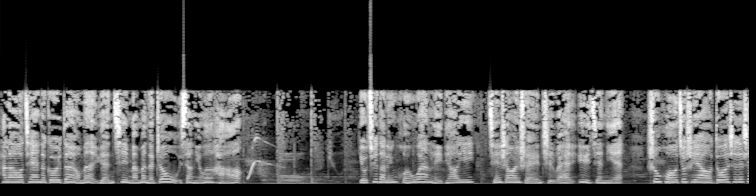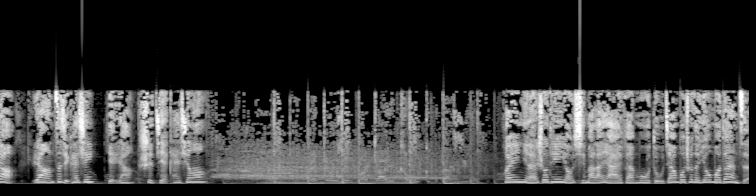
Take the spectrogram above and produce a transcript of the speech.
Hello，亲爱的各位段友们，元气满满的周五向你问好。有趣的灵魂万里挑一，千山万水只为遇见你。生活就是要多笑笑笑，让自己开心，也让世界开心喽。欢迎你来收听由喜马拉雅 FM 独家播出的幽默段子，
